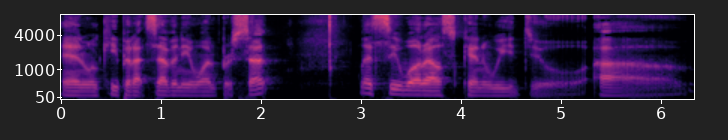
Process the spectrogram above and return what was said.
and we'll keep it at 71%. Let's see what else can we do. Um,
